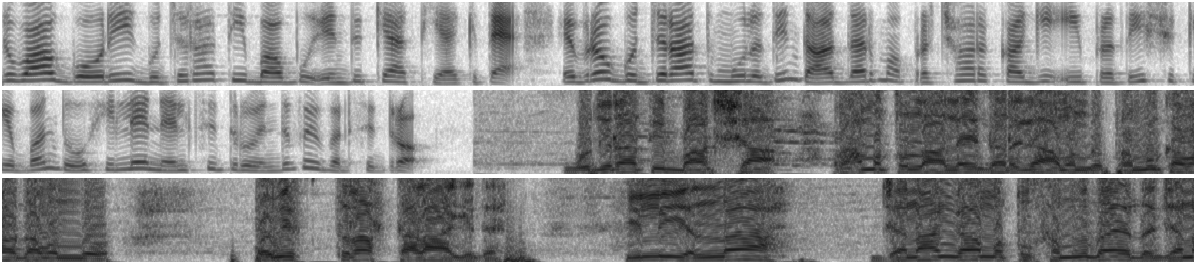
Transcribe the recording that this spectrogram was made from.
ಇರುವ ಗೋರಿ ಗುಜರಾತಿ ಬಾಬು ಎಂದು ಖ್ಯಾತಿಯಾಗಿದೆ. ಇವರು ಗುಜರಾತ್ ಮೂಲದಿಂದ ಧರ್ಮ ಪ್ರಚಾರಕ್ಕಾಗಿ ಈ ಪ್ರದೇಶಕ್ಕೆ ಬಂದು ಇಲ್ಲೇ ನೆಲೆಸಿದ್ರು ಎಂದು ವಿವರಿಸಿದ್ರು. ಗುಜರಾತಿ ಬಾದ್ಶಾ ರಾಮತುಲ್ಲಾ ಅಲೆ ದರ್ಗಾ ಒಂದು ಪ್ರಮುಖವಾದ ಒಂದು ಪವಿತ್ರ ಸ್ಥಳ ಆಗಿದೆ. ಇಲ್ಲಿ ಎಲ್ಲ ಜನಾಂಗ ಮತ್ತು ಸಮುದಾಯದ ಜನ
